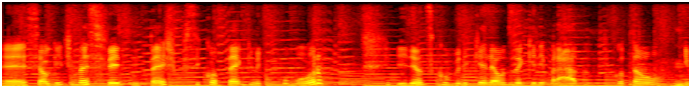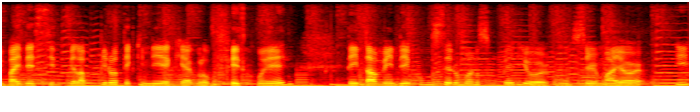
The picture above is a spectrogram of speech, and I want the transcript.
É, se alguém tivesse feito um teste psicotécnico com o Moro, iriam descobrir que ele é um desequilibrado. Ficou tão envaidecido pela pirotecnia que a Globo fez com ele, tentar vender como um ser humano superior, um ser maior e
